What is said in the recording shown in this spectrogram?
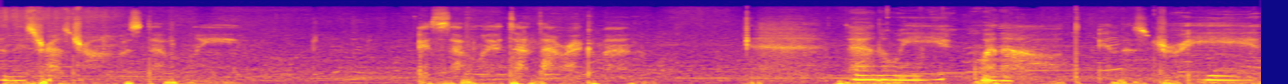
and this restaurant was definitely. It's definitely a 10 10 recommend. Then we went out in the street,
